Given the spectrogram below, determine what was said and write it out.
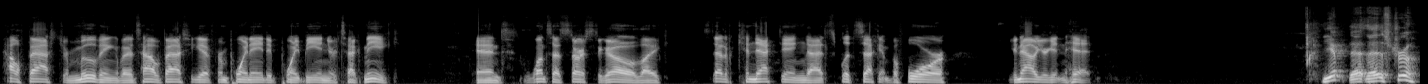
how fast you're moving, but it's how fast you get from point A to point B in your technique. And once that starts to go, like, instead of connecting that split second before, you now you're getting hit. yep, that, that is true.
